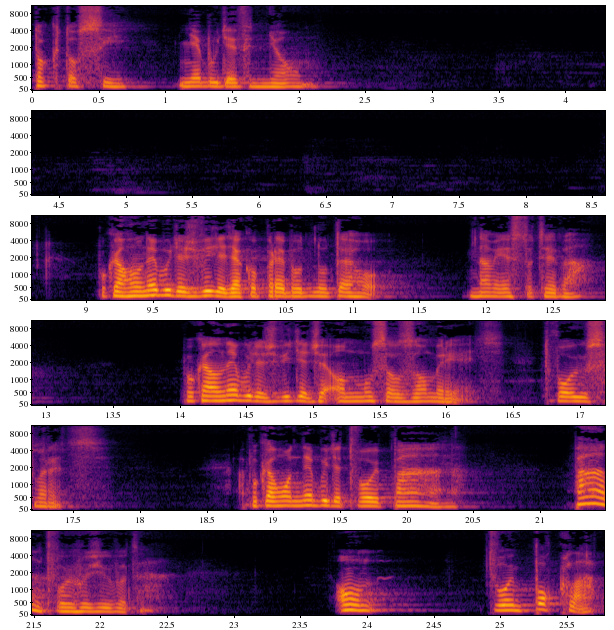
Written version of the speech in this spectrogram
to, kto si, nebude v ňom. Pokiaľ ho nebudeš vidieť ako prebodnutého na miesto teba. Pokiaľ nebudeš vidieť, že on musel zomrieť tvoju smrť. A pokiaľ on nebude tvoj pán, pán tvojho života, on tvoj poklad,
